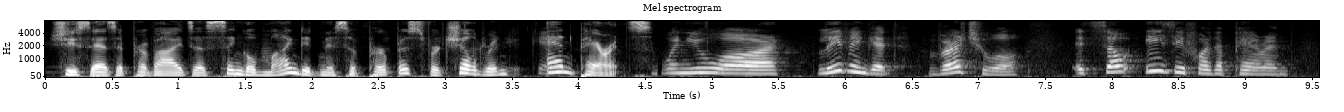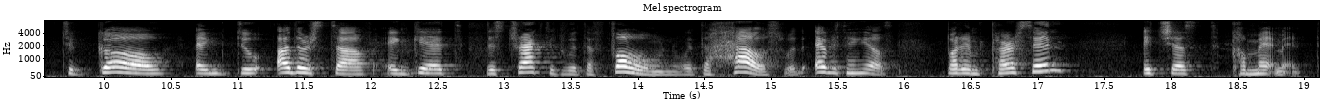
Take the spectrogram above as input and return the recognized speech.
She says it provides a single mindedness of purpose for children and parents. when you are leaving it virtual, it's so easy for the parent to go and do other stuff and get distracted with the phone, with the house, with everything else. But in person, it's just commitment.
